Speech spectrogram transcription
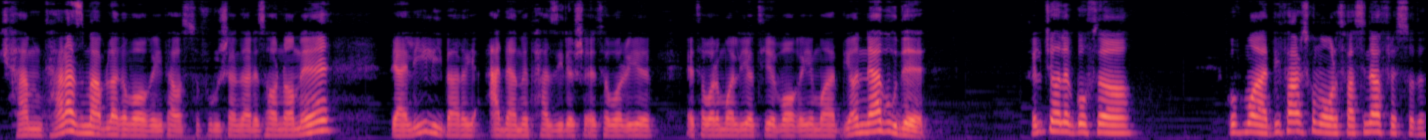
کمتر از مبلغ واقعی توسط فروشنده در اظهارنامه دلیلی برای عدم پذیرش اعتباری اعتبار مالیاتی واقعی معدیان نبوده. خیلی جالب گفتا گفت معدی فرض کن معاملات فصلی نفرستاده.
